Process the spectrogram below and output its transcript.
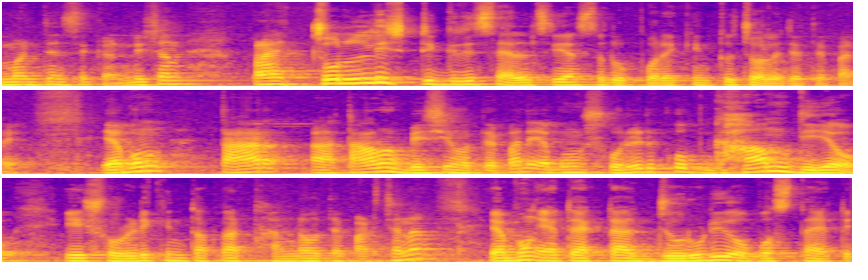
ইমার্জেন্সি কন্ডিশন প্রায় চল্লিশ ডিগ্রি সেলসিয়াসের উপরে কিন্তু চলে যেতে পারে। এবং তার, তারও বেশি হতে পারে এবং শরীর খুব ঘাম দিয়েও এই শরীর কিন্তু আপনার ঠান্ডা হতে পারছে না এবং এটা একটা জরুরি অবস্থা, একটা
